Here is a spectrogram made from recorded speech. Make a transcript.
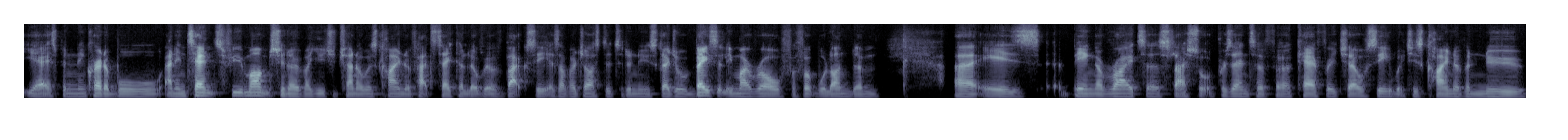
yeah, it's been an incredible and intense few months. You know, my YouTube channel has kind of had to take a little bit of a backseat as I've adjusted to the new schedule. Basically, my role for Football London uh, is being a writer slash sort of presenter for Carefree Chelsea, which is kind of a new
